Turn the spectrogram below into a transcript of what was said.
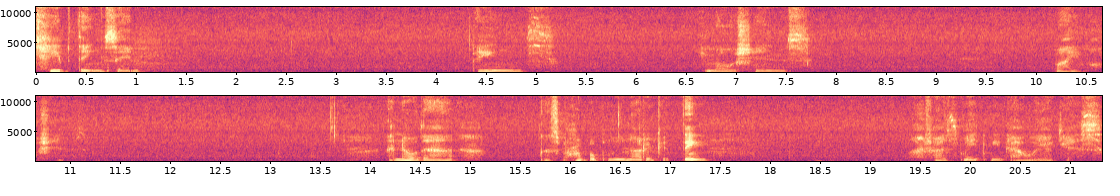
keep things in. Things, emotions, my emotions. I know that that's probably not a good thing. Life has made me that way, I guess.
